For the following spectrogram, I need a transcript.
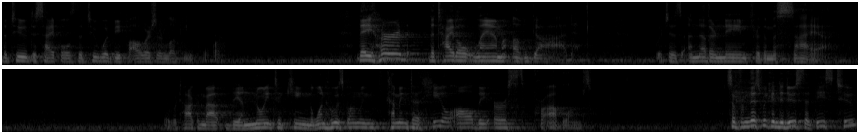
the two disciples, the two would be followers, are looking for. They heard the title Lamb of God, which is another name for the Messiah. They were talking about the anointed king, the one who is going, coming to heal all the earth's problems. So, from this, we can deduce that these two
